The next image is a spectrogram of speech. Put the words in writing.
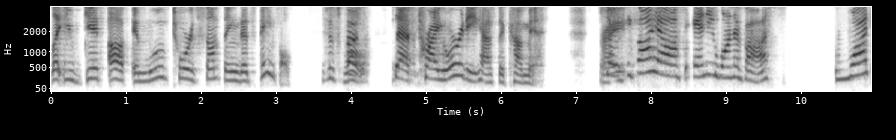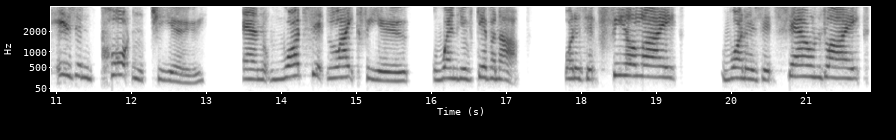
let you get up and move towards something that's painful? It just won't. That priority has to come in. Right? So if I ask any one of us, what is important to you and what's it like for you when you've given up? What does it feel like? What does it sound like?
